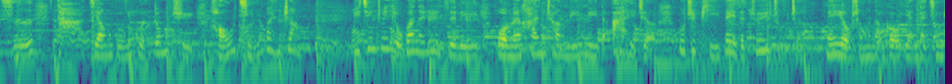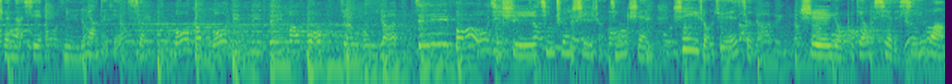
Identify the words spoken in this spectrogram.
词。大江滚滚东去，豪情万丈。与青春有关的日子里，我们酣畅淋漓地爱着，不知疲惫地追逐着。没有什么能够掩盖青春那些明亮的颜色。其实，青春是一种精神，是一种抉择，是永不凋谢的希望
